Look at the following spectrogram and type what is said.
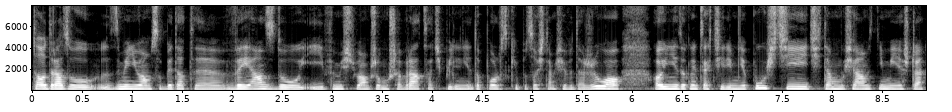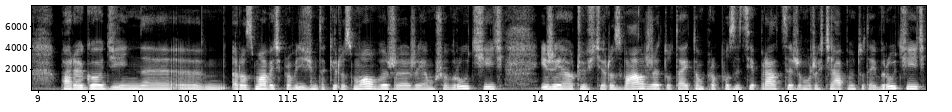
to od razu zmieniłam sobie datę wyjazdu i wymyśliłam, że muszę wracać pilnie do Polski, bo coś tam się wydarzyło. Oni nie do końca chcieli mnie puścić i tam musiałam z nimi jeszcze parę godzin y, rozmawiać. Prowadziliśmy takie rozmowy, że, że ja muszę wrócić i że ja oczywiście rozważę tutaj tą propozycję pracy, że może chciałabym tutaj wrócić,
